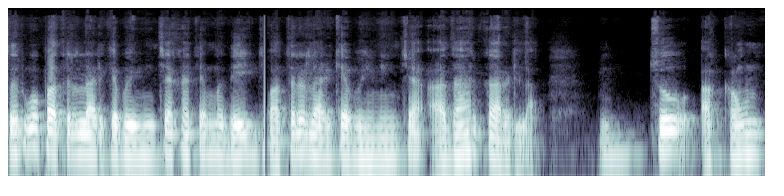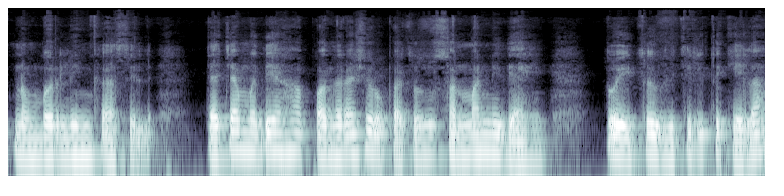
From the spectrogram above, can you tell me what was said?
सर्व पात्र लाडक्या बहिणींच्या खात्यामध्ये पात्र लाडक्या बहिणींच्या आधार कार्डला जो अकाउंट नंबर लिंक असेल त्याच्यामध्ये हा पंधराशे रुपयाचा जो सन्मान निधी आहे तो इथं वितरित केला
